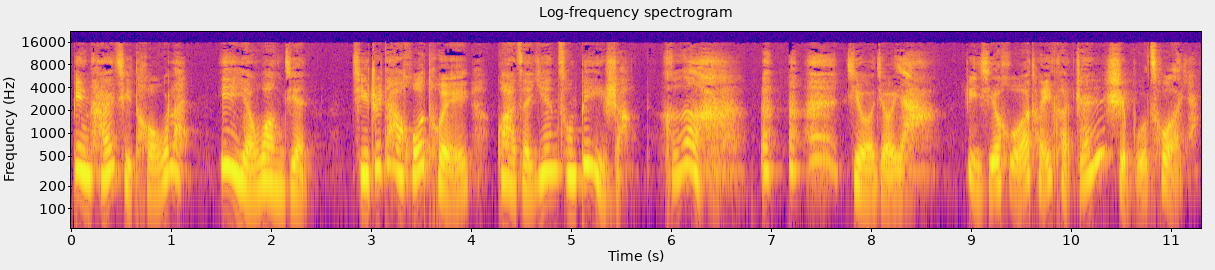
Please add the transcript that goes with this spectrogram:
并抬起头来，一眼望见。几只大火腿挂在烟囱壁上，呵，舅舅呀，这些火腿可真是不错呀，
